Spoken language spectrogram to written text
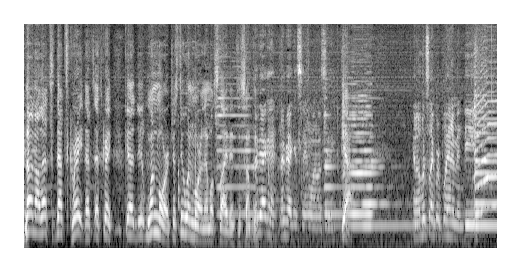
No, no, that's that's great. That's that's great. Uh, do one more. Just do one more, and then we'll slide into something. Maybe I can maybe I can sing one. Let's see. Yeah. You know, it looks like we're playing them in D.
